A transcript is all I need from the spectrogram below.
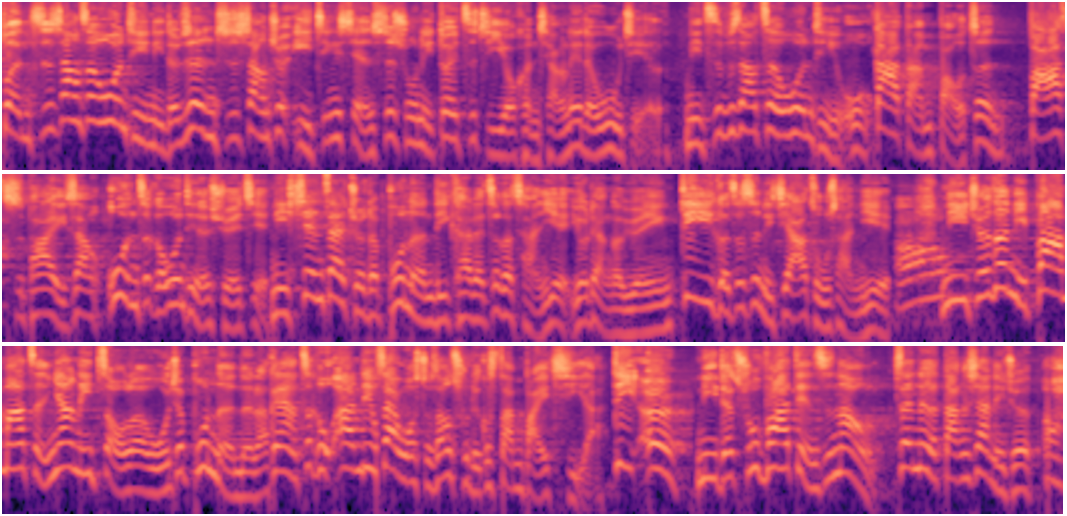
本质上这个问题，你的认知上就已经显示出你对自己有很强烈的误解了。你知不知道这个问题？我大胆保证，八十趴以上问这个问题的学姐，你现在觉得不能离开了这。这个产业有两个原因，第一个这是你家族产业，你觉得你爸妈怎样，你走了我就不能的了。跟你讲，这个案例在我手上处理过三百起啊。第二，你的出发点是那种在那个当下，你觉得啊。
